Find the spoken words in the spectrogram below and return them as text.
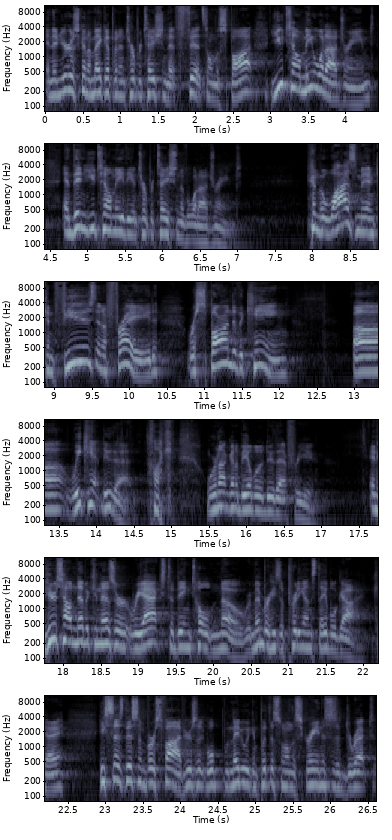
and then you're just going to make up an interpretation that fits on the spot. You tell me what I dreamed, and then you tell me the interpretation of what I dreamed. And the wise men, confused and afraid, respond to the king, uh, we can't do that. Like, we're not going to be able to do that for you. And here's how Nebuchadnezzar reacts to being told no. Remember, he's a pretty unstable guy, okay? He says this in verse 5. Here's a, well, maybe we can put this one on the screen. This is a direct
